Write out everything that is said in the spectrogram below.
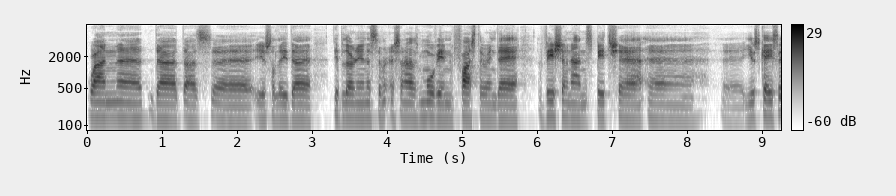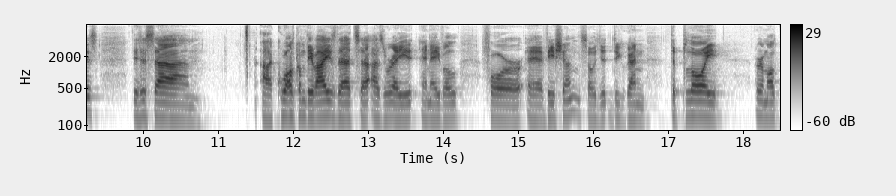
one uh, that does usually the deep learning is, is moving faster in the vision and speech uh, uh, uh use cases. This is um, a Qualcomm device that's uh, Azure enable for vision, so you, you, can deploy remote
